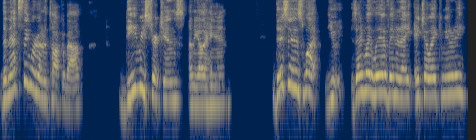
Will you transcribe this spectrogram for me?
the next thing we're going to talk about Deed restrictions, on the other hand, this is what you does anybody live in an HOA community?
